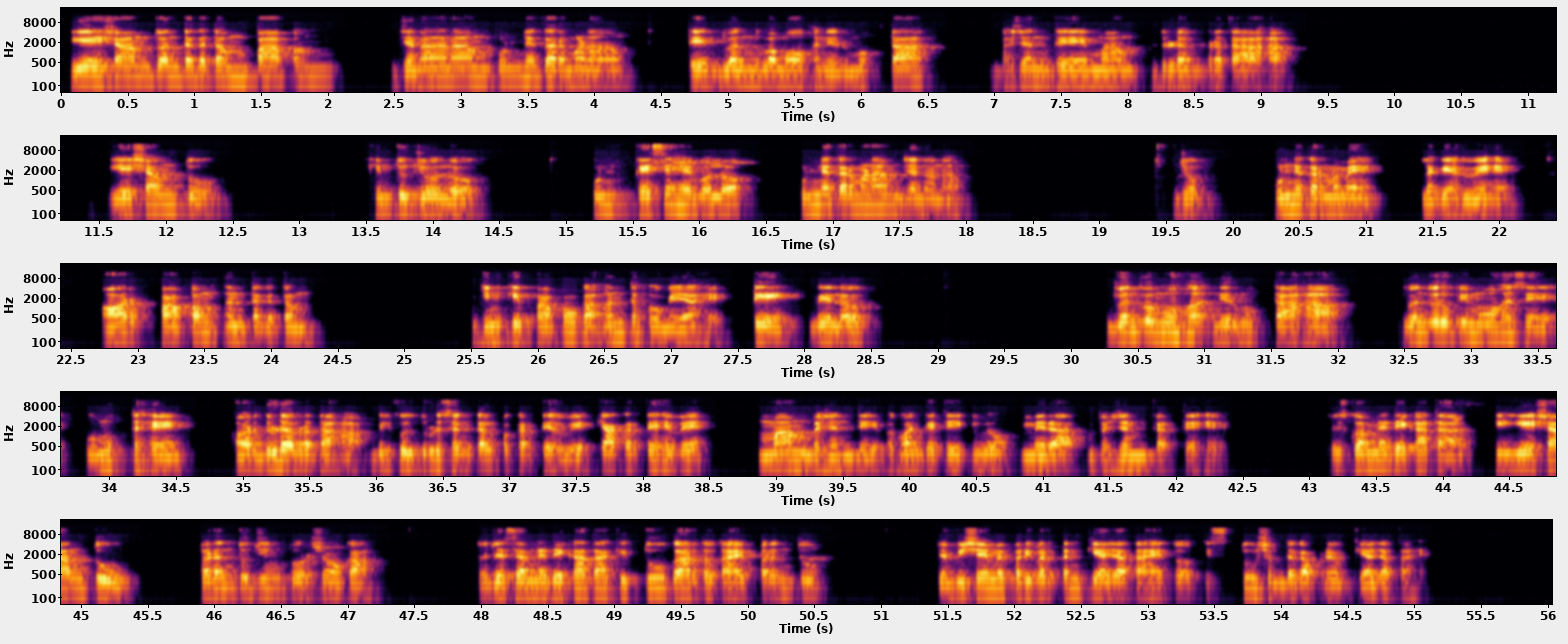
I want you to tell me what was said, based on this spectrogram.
ये शाम त्वंतगतम पापम जनानाम पुण्यकर्मणाम ते द्वंद्व मोह निर्मुक्ता भजन्ते माम दृढ़व्रताः। येषाम तो किंतु जो लोग कैसे है वो लोग पुण्य कर्मणाम जनानाम जो पुण्य कर्म में लगे हुए हैं, और पापम अंतगतम, जिनके पापों का अंत हो गया है, ते, वे लोग द्वंद्व मोह निर्मुक्ता। द्वंद्व रूपी मोह से वो मुक्त है और दृढ़ व्रता बिल्कुल दृढ़ संकल्प करते हुए, क्या करते हैं वे? माम भजनते। भगवान कहते हैं कि वो मेरा भजन करते हैं। तो इसको हमने देखा था कि ये शाम तू, परंतु जिन पुरुषों का। तो जैसे हमने देखा था कि तू का अर्थ होता है परंतु, जब विषय में परिवर्तन किया जाता है तो इस तू शब्द का प्रयोग किया जाता है।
